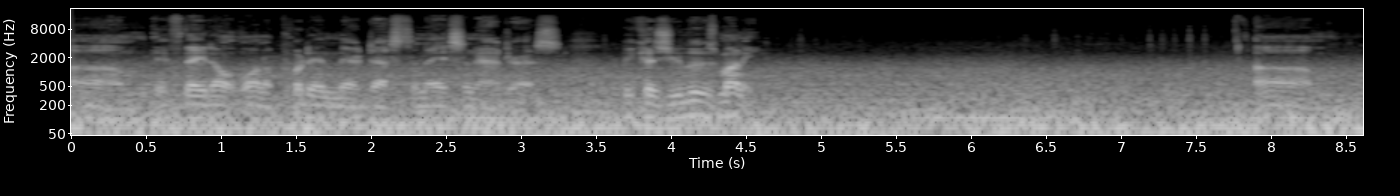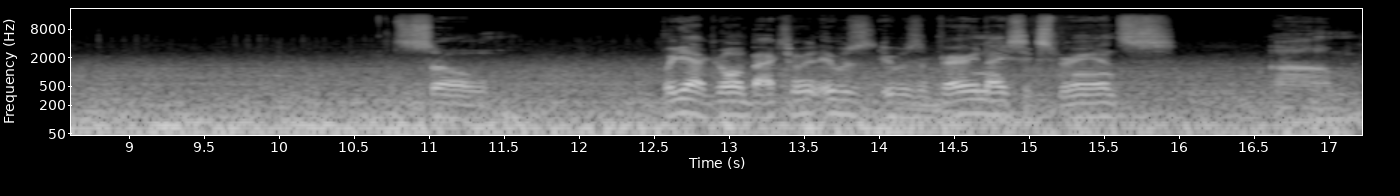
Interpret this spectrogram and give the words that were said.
um, if they don't want to put in their destination address because you lose money. Um, so, but yeah, going back to it, it was it was a very nice experience. Um,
